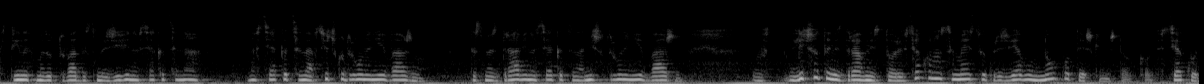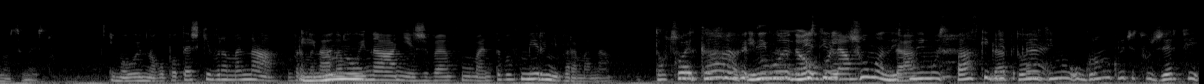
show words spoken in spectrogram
стигнахме до това да сме живи на всяка цена. На всяка цена. Всичко друго не ни е важно. Да сме здрави на всяка цена. Нищо друго не ни е важно. В личната ни здравна история, всяко едно семейство е преживяло много по-тежки неща от COVID. Всяко едно семейство. Имало и много по-тежки времена. Времена Именно... на война. Ние живеем в момента в мирни времена. Точно което така. Имало е наистина голям... чума, наистина да. има испански грип, да, т.е. е. има огромно количество жертви.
